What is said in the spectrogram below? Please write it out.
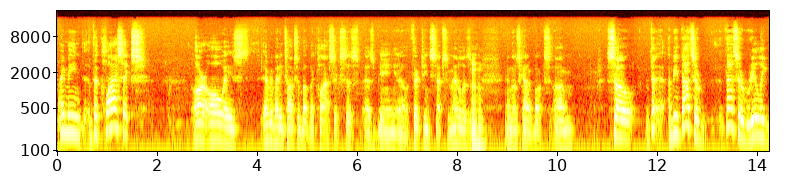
I mean, the classics are always. Everybody talks about the classics as, as being, you know, 13 Steps to Mentalism and those kind of books. Um, so, th- I mean, that's a that's a really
